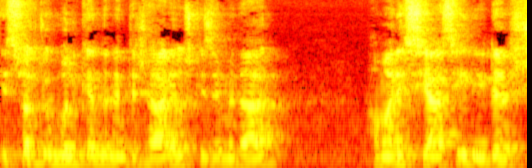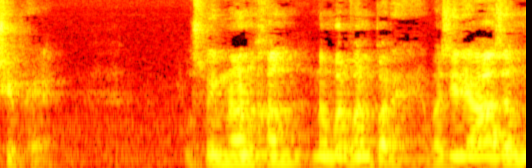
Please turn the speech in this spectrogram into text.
इस वक्त जो मुल्क के अंदर इंतज़ार है, उसकी जिम्मेदार हमारी सियासी लीडरशिप है। उसमें इमरान खान नंबर वन पर हैं। वज़ीर आज़म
